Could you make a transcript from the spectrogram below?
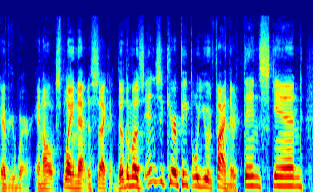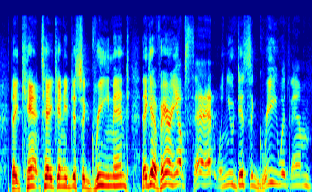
everywhere. And I'll explain that in a second. They're the most insecure people you would find. They're thin skinned. They can't take any disagreement. They get very upset when you disagree with them.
